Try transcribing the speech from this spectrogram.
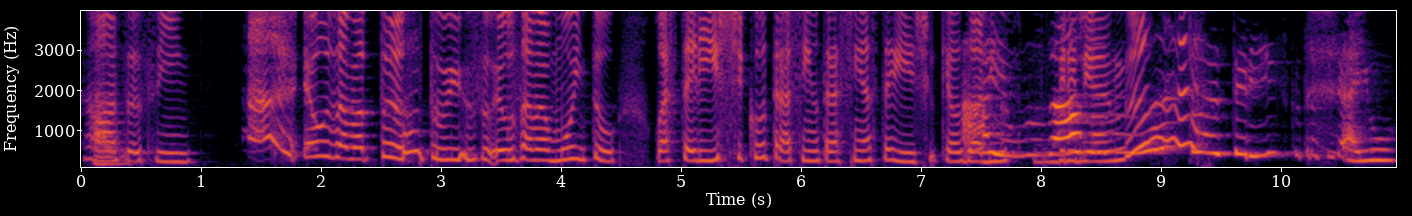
sabe? Nossa, assim. Eu usava tanto isso. Eu usava muito o asterístico, tracinho, tracinho, asterístico, que é os Ai, olhinhos brilhando. O asterisco, tracinho. Aí o,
